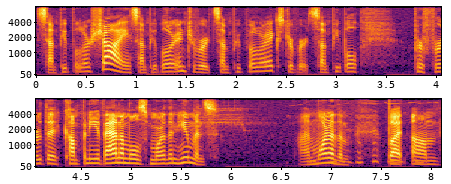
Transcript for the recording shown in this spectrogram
some people are shy some people are introverts, some people are extroverts, some people prefer the company of animals more than humans. I'm one of them. but, um,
